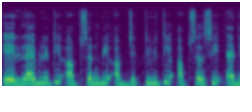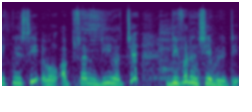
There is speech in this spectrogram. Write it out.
A reliability, option B objectivity, option C adequacy এবং অপশান ডি হচ্ছে ডিফারেন্সিয়েবিলিটি।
